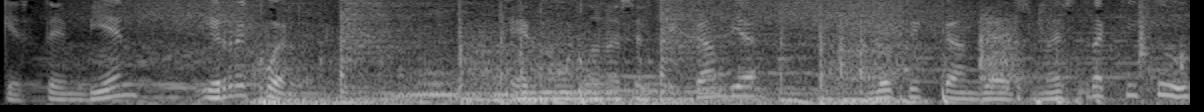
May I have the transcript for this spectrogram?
Que estén bien y recuerden, el mundo no es el que cambia, lo que cambia es nuestra actitud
